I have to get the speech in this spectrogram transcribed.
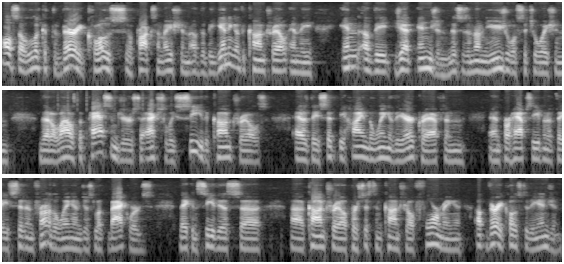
Also, look at the very close approximation of the beginning of the contrail and the end of the jet engine. This is an unusual situation that allows the passengers to actually see the contrails as they sit behind the wing of the aircraft and and perhaps even if they sit in front of the wing and just look backwards, they can see this uh, uh, contrail, persistent contrail forming up very close to the engine.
